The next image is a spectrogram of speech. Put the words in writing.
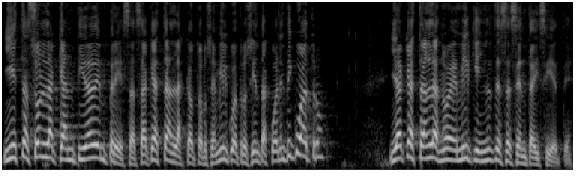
y estas son la cantidad de empresas. Acá están las 14.444 y acá están las 9.567.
